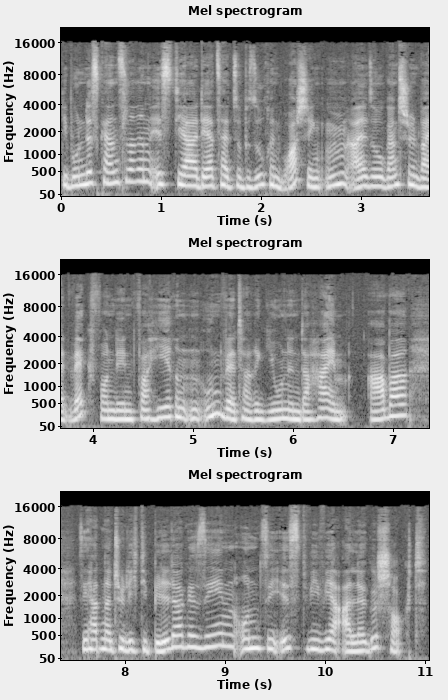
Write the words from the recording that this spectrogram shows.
Die Bundeskanzlerin ist ja derzeit zu Besuch in Washington, also ganz schön weit weg von den verheerenden Unwetterregionen daheim. Aber sie hat natürlich die Bilder gesehen und sie ist, wie wir alle, geschockt.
